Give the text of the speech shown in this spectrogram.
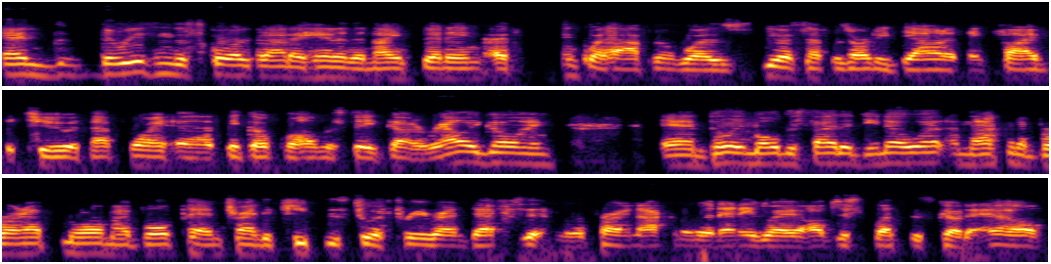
And the reason the score got out of hand in the ninth inning, I think what happened was USF was already down, I think five to two at that point, and I think Oklahoma State got a rally going. And Billy Mohl decided, you know what, I'm not going to burn up more of my bullpen trying to keep this to a three run deficit, and we're probably not going to win anyway. I'll just let this go to hell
